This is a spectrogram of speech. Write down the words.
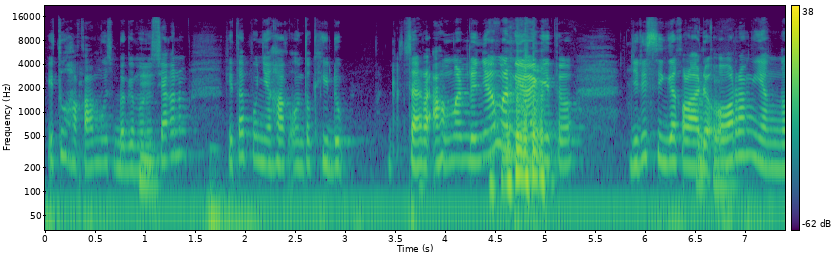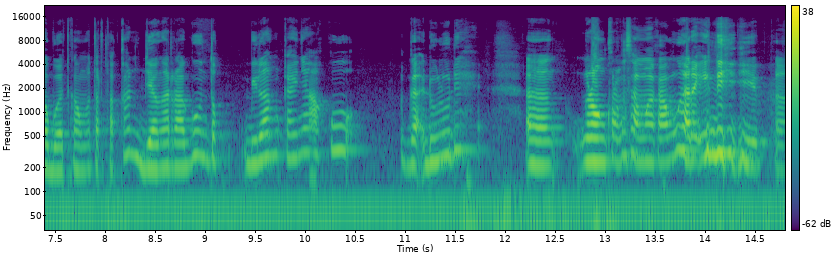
itu hak kamu sebagai manusia kan kita punya hak untuk hidup secara aman dan nyaman ya gitu jadi sehingga kalau ada Betul. orang yang ngebuat kamu tertekan jangan ragu untuk bilang kayaknya aku nggak dulu deh eh, nongkrong sama kamu hari ini gitu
